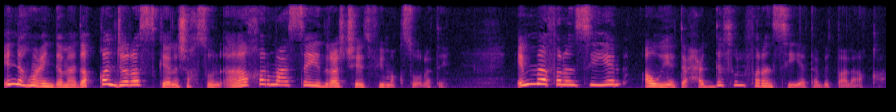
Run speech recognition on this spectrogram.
إنه عندما دق الجرس كان شخص آخر مع السيد راتشيت في مقصورته. إما فرنسيا أو يتحدث الفرنسية بطلاقة.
